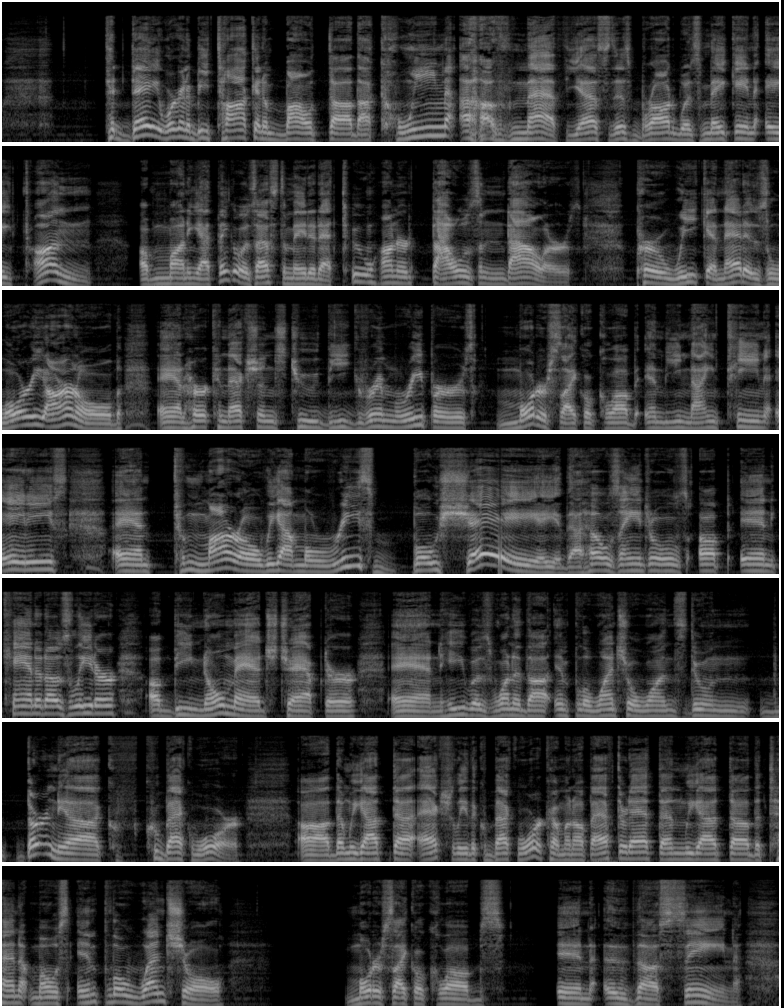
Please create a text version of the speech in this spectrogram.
Today we're going to be talking about uh, the Queen of Meth. Yes, this broad was making a ton of money. I think it was estimated at $200,000 per week, and that is Lori Arnold and her connections to the Grim Reapers Motorcycle Club in the 1980s. And tomorrow we got Maurice Boucher, the Hells Angels up in Canada's leader of the Nomads chapter, and he was one of the influential ones doing during the uh, Quebec War. Uh, then we got uh, actually the Quebec War coming up after that. Then we got uh, the 10 most influential motorcycle clubs in the scene.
